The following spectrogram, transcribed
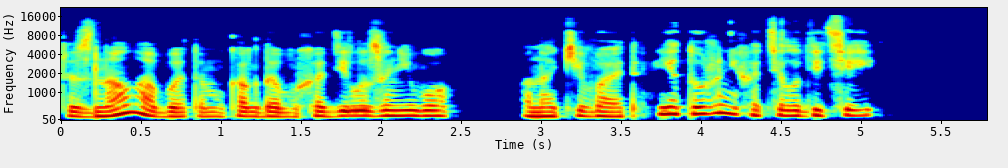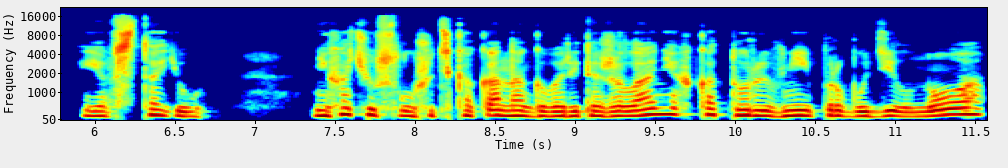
Ты знала об этом, когда выходила за него? Она кивает. Я тоже не хотела детей. Я встаю. Не хочу слушать, как она говорит о желаниях, которые в ней пробудил Ноа,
